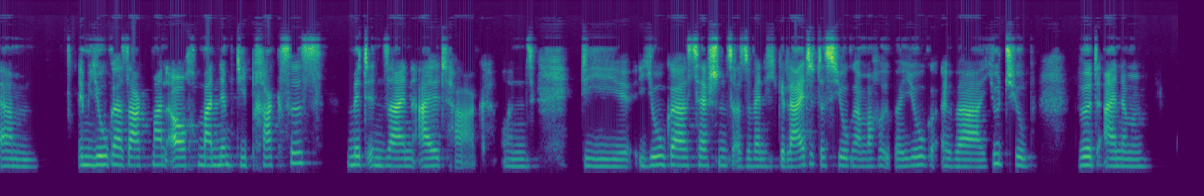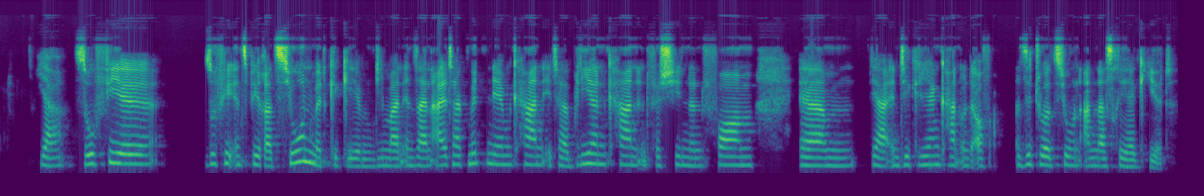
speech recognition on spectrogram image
ähm, im Yoga sagt man auch, man nimmt die Praxis mit in seinen Alltag. Und die Yoga-Sessions, also wenn ich geleitetes Yoga mache über Yoga, über YouTube, wird einem ja so viel so viel Inspiration mitgegeben, die man in seinen Alltag mitnehmen kann, etablieren kann, in verschiedenen Formen ähm, ja, integrieren kann und auf Situationen anders reagiert,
